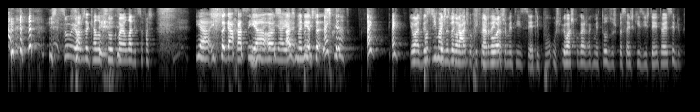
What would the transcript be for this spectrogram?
Isto sou eu. Sabes aquela pessoa que vai ao lado e que só faz. Yeah, e que se agarra assim Yeah, à- yeah, aos- yeah, às yeah. Depois manetas. Ai, cuidado! Eu às vezes Podes ir mais quando eu estou a devagar, com o Ricardo é favor? exatamente isso. É tipo, os- eu acho que o gajo vai comer todos os passeios que existem, então é sempre tipo.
